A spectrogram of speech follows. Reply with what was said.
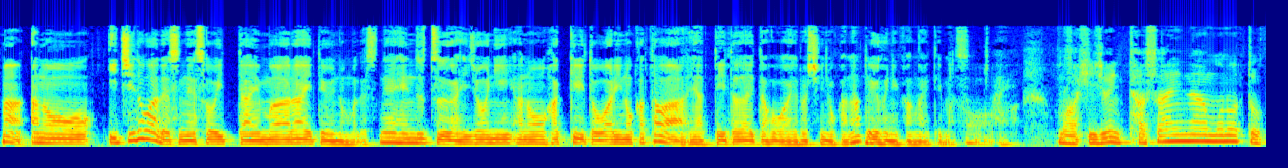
まあ、あの、一度はですね、そういった MRI というのもですね、片頭痛が非常に、あの、はっきりと終わりの方はやっていただいた方がよろしいのかなというふうに考えています。はいまあ、非常に多彩なものと、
